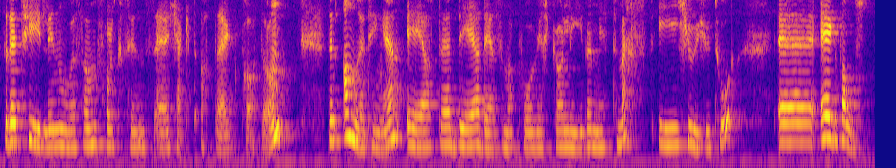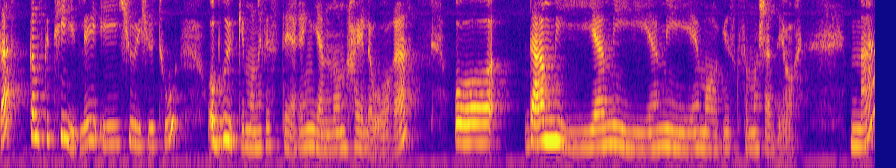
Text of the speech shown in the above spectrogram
Så det er tydelig noe som folk syns er kjekt at jeg prater om. Den andre tingen er at det er det som har påvirka livet mitt mest i 2022. Eh, jeg valgte ganske tidlig i 2022 og bruker manifestering gjennom hele året. Og det er mye, mye, mye magisk som har skjedd i år. Men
